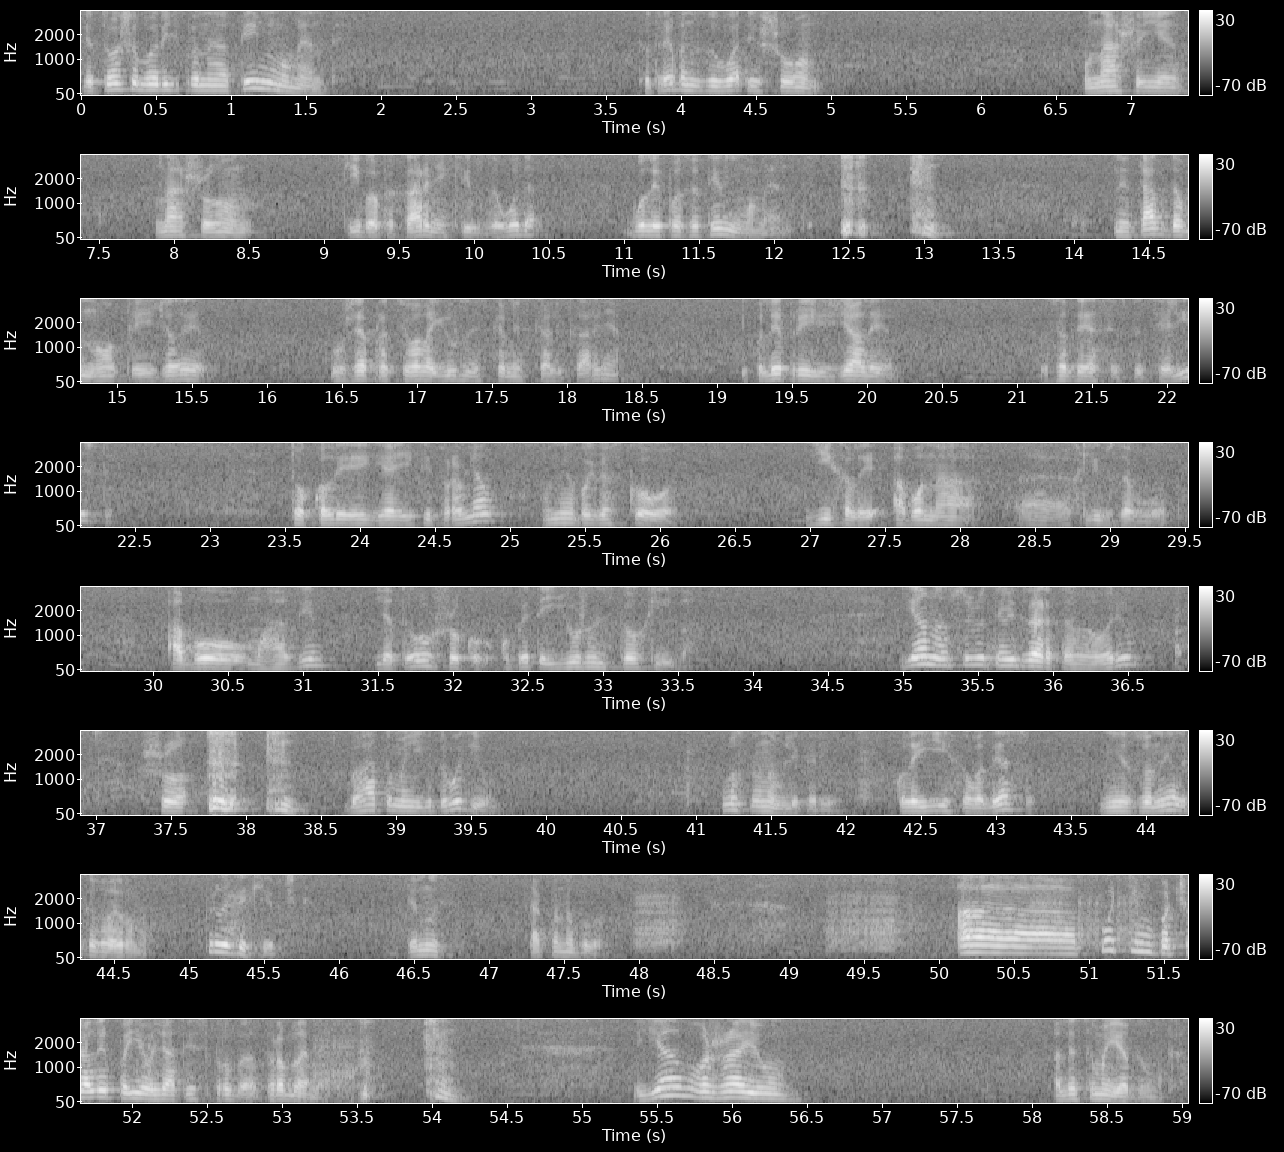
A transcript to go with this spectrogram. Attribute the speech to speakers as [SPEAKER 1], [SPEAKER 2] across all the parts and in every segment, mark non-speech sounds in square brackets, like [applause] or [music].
[SPEAKER 1] Для того, щоб говорити про негативні моменти, то треба не забувати, що у нашої, нашого хлібопекарні, хлібзавода були позитивні моменти. Не так давно приїжджали, вже працювала Южницька міська лікарня, і коли приїжджали з Одеси спеціалісти, то коли я їх відправляв, вони обов'язково їхали або на е, хлібзавод, або в магазин для того, щоб купити южненського хліба. Я вам абсолютно відверто говорю, що [clears throat] багато моїх друзів, в основному лікарів, коли я їхав в Одесу, мені дзвонили і казали, Рома, привези хлібчик. Клянусь, так воно було. А потім почали появлятися проблеми. [clears throat] Я вважаю, але це моя думка,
